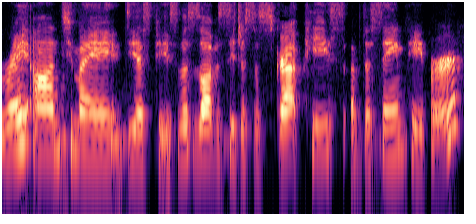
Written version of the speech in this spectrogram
right onto my DSP. So this is obviously just a scrap piece of the same paper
